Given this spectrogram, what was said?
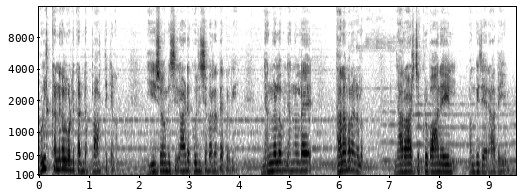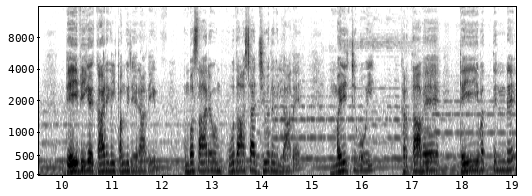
ഉൾക്കണ്ണുകൾ കൊണ്ട് കണ്ട് പ്രാർത്ഥിക്കണം. ഈശോ മിശികാട് കുരിശുഭരണത്തെ പ്രതി ഞങ്ങളും ഞങ്ങളുടെ തലമുറകളും ഞായറാഴ്ച കുർബാനയിൽ പങ്കുചേരാതെയും ദൈവിക കാര്യങ്ങളിൽ പങ്കുചേരാതെയും കുംഭസാരവും കൂതാശ ജീവിതമില്ലാതെ മരിച്ചുപോയി. കർത്താവെ ദൈവത്തിന്റെ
